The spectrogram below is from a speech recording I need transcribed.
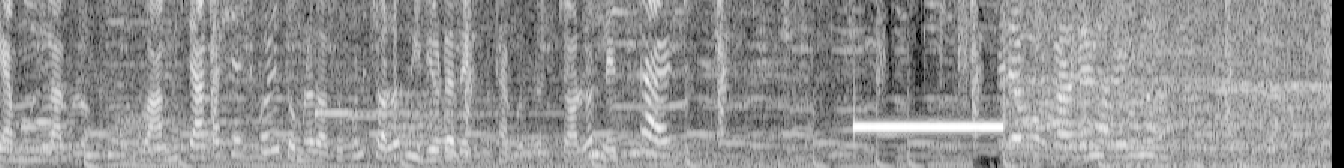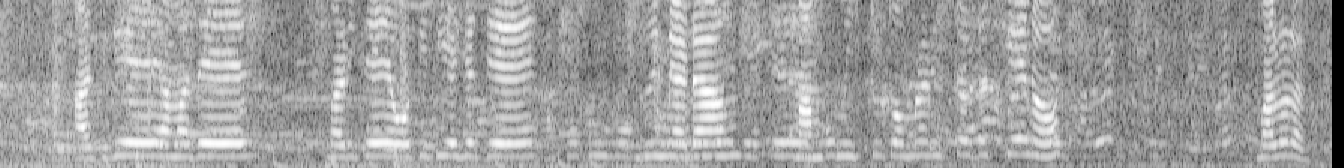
কেমন লাগল। তো আমি চাটা শেষ করি, তোমরা ততক্ষণে চলো ভিডিওটা দেখতে থাকো। তো চলো লেটস স্টার্ট আজকে আমাদের বাড়িতে অতিথি এসেছে। দুই ম্যাডাম। মাম্পু, মিষ্টু, তোমরা নিশ্চয়ই ওদের চেনো। ভালো লাগছে।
